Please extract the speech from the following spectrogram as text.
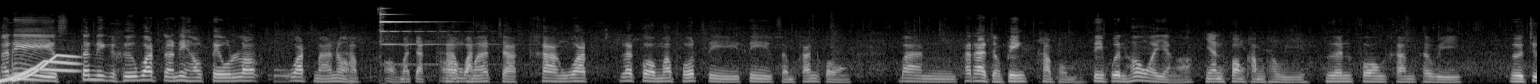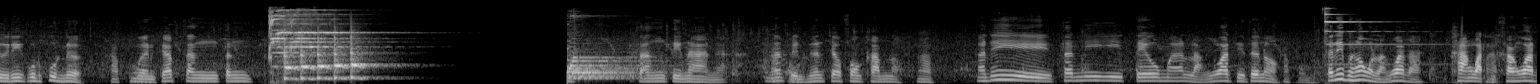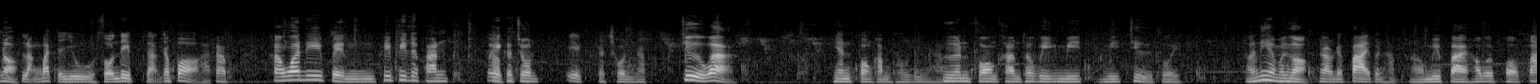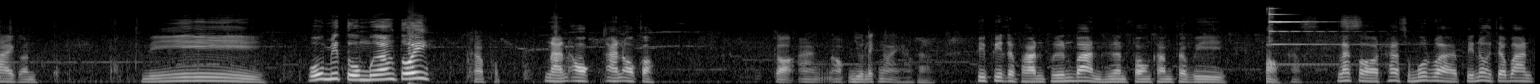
อันนี้ต้นนี้ก็คือวัดอันนี้เฮาเตลลอดวัดมาเนาะครับ ออกมาจากอข้าองกวัด มาจากข้างวัดแล้วก็มาโพสต์ตีตีสำคัญของบ้านพระธาตุจอมปิง ครับผมตีเปินห้องไว้อย่างเหรอยันฟองคำทวีเฮือนฟองคำทวีเออชื่อนี่คุ้นๆเนอะครับเหมือนกับตังตังตังตีนานน่ะนั่นเป็นเฮือนเจ้าฟองคำเนาะครับ อันนี้ตอนนี้เตลมาหลังวัดตีเตอร์เนาะครับผมตอนนี้เป็นห้องหลังวัดอะข้างวัดครับข้างวัดเนาะหลังวัดจะอยู่โซนดิบศาลเจ้าป่อครับครับข้างวัดนี่เป็นพิพิธภัณฑ์ครับเอกชน เอกชนครับ ชื่อว่ายันฟองคำทวีครับเฮือนฟองคำทวีมีมีชื่อตัวเองอันนี้มันเหรอเราได้ป้ายเป็นครับเอามีป้ายเขาไปพอป้ายก่อน นี่โอ้มีตัวเมืองตัวอีครับผมนานออกอ่านออกก่อน ก็อ่านออกอยู่เล็กน้อยครับพิพิธภัณฑ์พื้นบ้านเฮือนฟองคำทวีครับ แล้วก็ถ้าสมมุติว่าพี่น้องเจ้าบ้าน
